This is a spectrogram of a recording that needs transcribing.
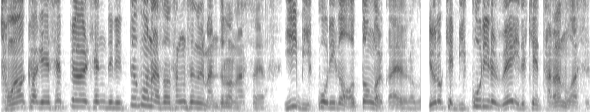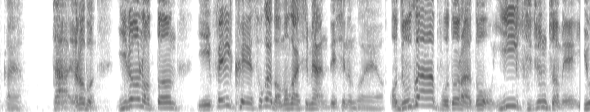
정확하게 샛별 캔들이 뜨고 나서 상승을 만들어 놨어요. 이 밑꼬리가 어떤 걸까요, 여러분? 이렇게 밑꼬리를 왜 이렇게 달아 놓았을까요? 자, 여러분, 이런 어떤 이 페이크에 속아 넘어가시면 안 되시는 거예요. 어, 누가 보더라도 이 기준점에 요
